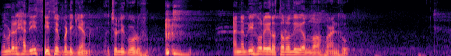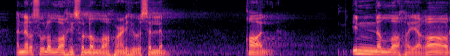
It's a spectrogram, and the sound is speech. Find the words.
നമ്മുടെ ഒരു ഹദീസ് പഠിക്കുകയാണ് ചൊല്ലിക്കോളൂ عن أبي هريرة رضي الله عنه أن رسول الله صلى الله عليه وسلم قال إن الله يغار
